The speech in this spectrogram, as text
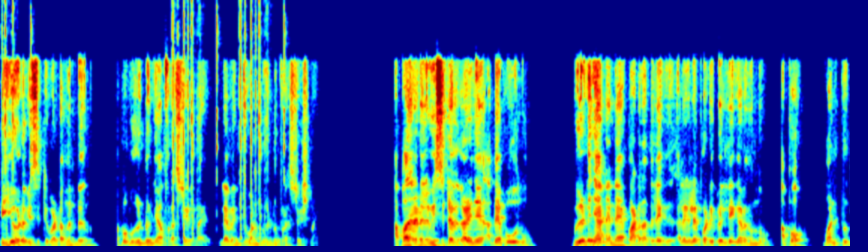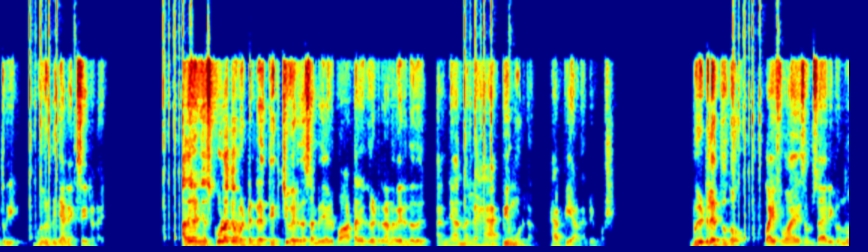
ഡിയോയുടെ വിസിറ്റ് പെട്ടെന്നുണ്ട് അപ്പോൾ വീണ്ടും ഞാൻ ഫ്രസ്ട്രേറ്റഡ് ആയി. ലെവൻ ടു വൺ വീണ്ടും ഫ്രസ്ട്രേഷൻ ആയി. അപ്പോൾ അതിനിടയിൽ വിസിറ്റ് ഒക്കെ കഴിഞ്ഞ് അദ്ദേഹം പോകുന്നു. വീണ്ടും ഞാൻ എന്റെ പഠനത്തിലേക്ക് അല്ലെങ്കിൽ പഠിപ്പിലേക്ക് ഇറങ്ങുന്നു. അപ്പോ വൺ ടു ത്രീ വീണ്ടും ഞാൻ എക്സൈറ്റഡ് ആയി. അത് കഴിഞ്ഞ് സ്കൂളൊക്കെ വിട്ടിട്ട് തിരിച്ചു വരുന്ന സമയത്ത് ഒരു പാട്ടൊക്കെ കേട്ടിട്ടാണ് വരുന്നത്. ഞാൻ നല്ല ഹാപ്പി മൂഡിലാണ് ഹാപ്പിയാണ് എന്റെ ഇമോഷൻ വീട്ടിലെത്തുന്നു. വൈഫുമായി സംസാരിക്കുന്നു.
